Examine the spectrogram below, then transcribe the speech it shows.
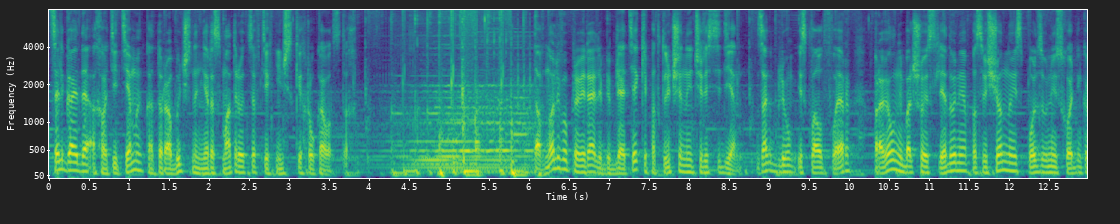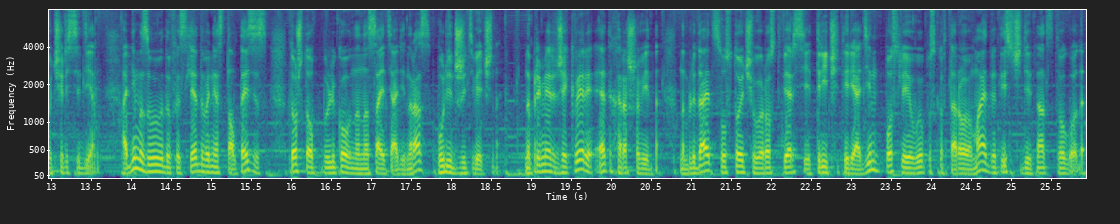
Цель гайда — охватить темы, которые обычно не рассматриваются в технических руководствах. Давно ли вы проверяли библиотеки, подключенные через CDN? Зак Блюм из Cloudflare провел небольшое исследование, посвященное использованию исходников через CDN. Одним из выводов исследования стал тезис «То, что опубликовано на сайте один раз, будет жить вечно». На примере jQuery это хорошо видно. Наблюдается устойчивый рост версии 3.4.1 после ее выпуска 2 мая 2019 года.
